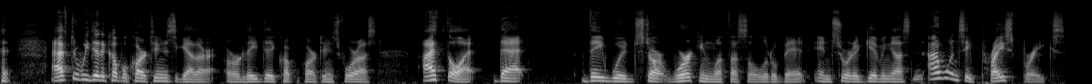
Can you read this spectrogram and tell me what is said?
after we did a couple cartoons together or they did a couple cartoons for us i thought that they would start working with us a little bit and sort of giving us i wouldn't say price breaks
